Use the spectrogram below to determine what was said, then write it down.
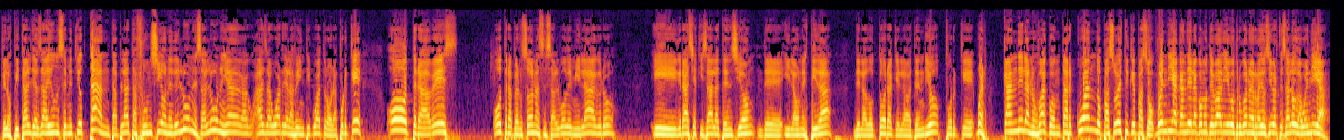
que el hospital de allá, y donde se metió tanta plata, funcione de lunes a lunes y haya guardia a las 24 horas. Porque otra vez otra persona se salvó de milagro y gracias quizá a la atención de, y la honestidad de la doctora que la atendió, porque, bueno, Candela nos va a contar cuándo pasó esto y qué pasó. Buen día, Candela, ¿cómo te va? Diego Trucona de Radio Ciber te saluda, buen día.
